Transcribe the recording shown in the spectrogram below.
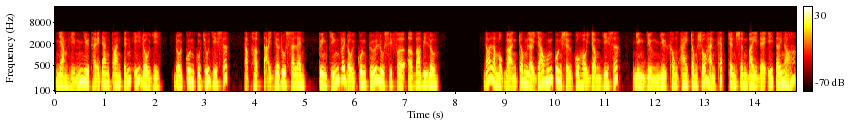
nham hiểm như thể đang toan tính ý đồ gì. Đội quân của Chúa Giêsu tập hợp tại Jerusalem, tuyên chiến với đội quân cứ Lucifer ở Babylon. Đó là một đoạn trong lời giáo huấn quân sự của hội dòng Di Sớt, nhưng dường như không ai trong số hành khách trên sân bay để ý tới nó.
